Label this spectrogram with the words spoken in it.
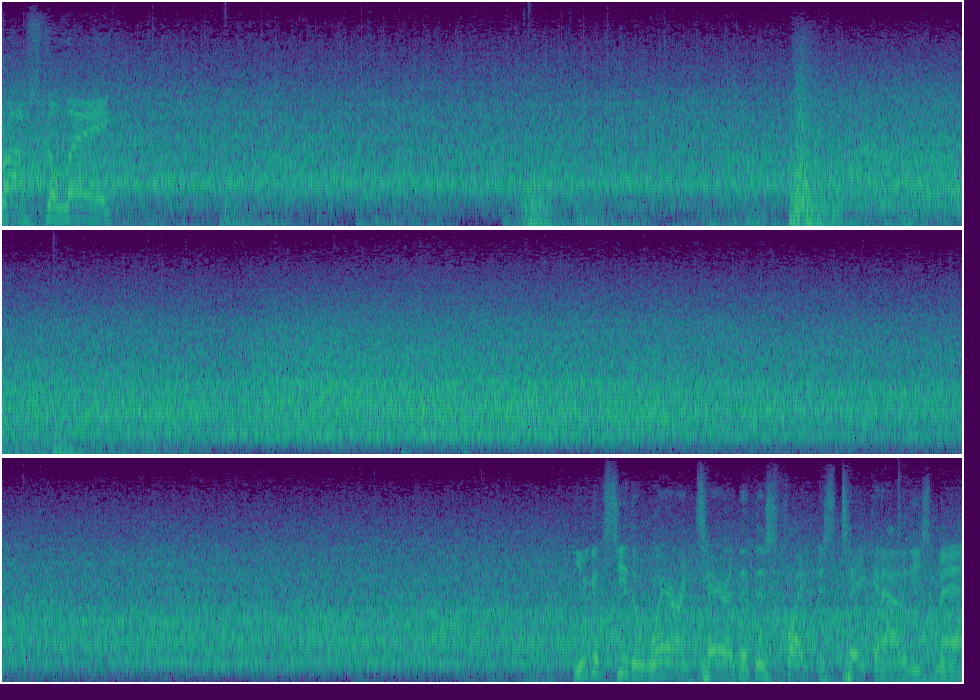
drops the leg. You can see the wear and tear that this fight has taken out of these men.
